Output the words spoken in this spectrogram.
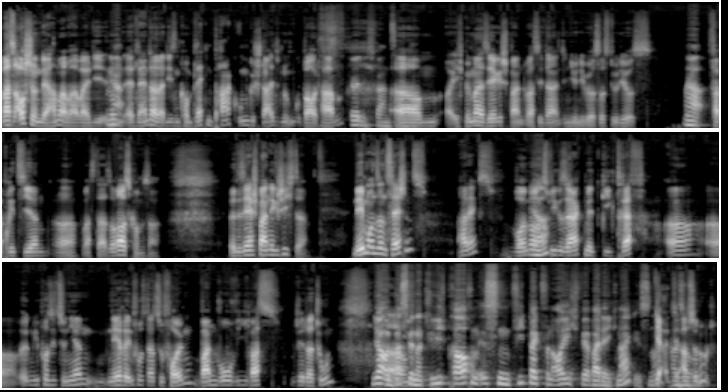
was auch schon der Hammer war, weil die in Ja. Atlanta da diesen kompletten Park umgestaltet und umgebaut haben. Völlig Wahnsinn. Ähm, ich bin mal sehr gespannt, was sie da in den Universal Studios ja, fabrizieren, äh, was da so rauskommen soll. Eine sehr spannende Geschichte. Neben unseren Sessions, Alex, wollen wir Ja. uns, wie gesagt, mit Geek Treff äh, äh, irgendwie positionieren, nähere Infos dazu folgen, wann, wo, wie, was wir da tun. ja, und was Ähm. wir natürlich brauchen, ist ein Feedback von euch, wer bei der Ignite ist. Ne? Ja, Also absolut,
